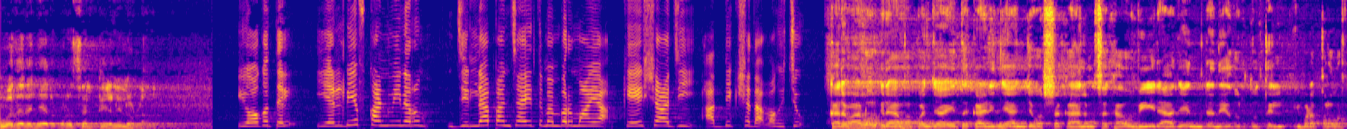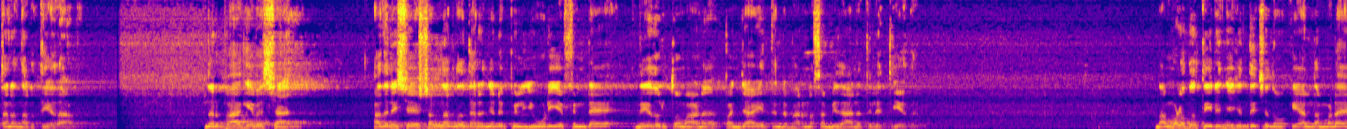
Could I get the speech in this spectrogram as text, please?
ഉപതെരഞ്ഞെടുപ്പ് റിസൾട്ടുകളിലുള്ളത്. യോഗത്തിൽ എൽ ഡി എഫ് കൺവീനറും ജില്ലാ പഞ്ചായത്ത് മെമ്പറുമായ കെ ഷാജി അധ്യക്ഷത വഹിച്ചു. കരവാളൂർ ഗ്രാമപഞ്ചായത്ത് കഴിഞ്ഞ അഞ്ച് വർഷക്കാലം സഖാവ് വി രാജേന്ദ്രന്റെ നേതൃത്വത്തിൽ ഇവിടെ പ്രവർത്തനം നടത്തിയതാണ്. നിർഭാഗ്യവശാൽ അതിനുശേഷം നടന്ന തെരഞ്ഞെടുപ്പിൽ യു ഡി എഫിന്റെ നേതൃത്വമാണ് പഞ്ചായത്തിന്റെ ഭരണ സംവിധാനത്തിലെത്തിയത്. നമ്മളൊന്ന് തിരിഞ്ഞു ചിന്തിച്ച് നോക്കിയാൽ നമ്മുടെ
